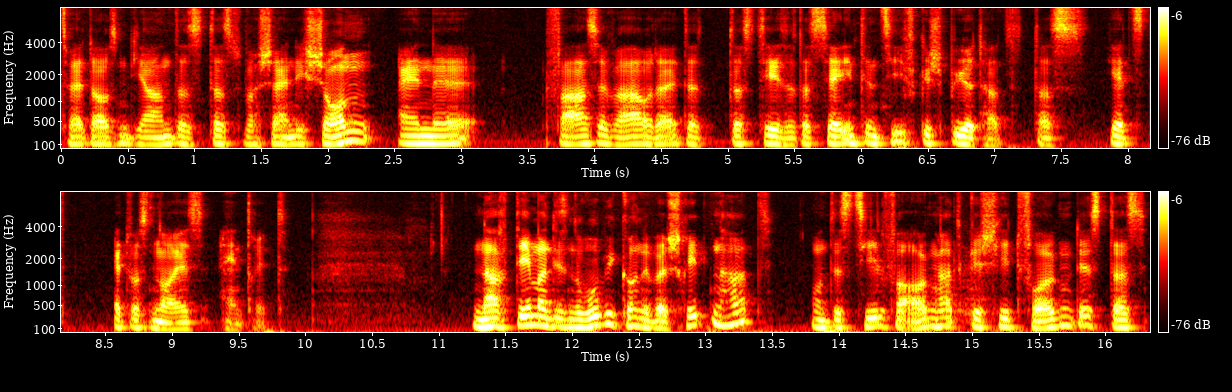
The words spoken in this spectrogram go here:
2000 Jahren, dass das wahrscheinlich schon eine Phase war oder das These, das sehr intensiv gespürt hat, dass jetzt etwas Neues eintritt. Nachdem man diesen Rubikon überschritten hat und das Ziel vor Augen hat, geschieht Folgendes, dass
